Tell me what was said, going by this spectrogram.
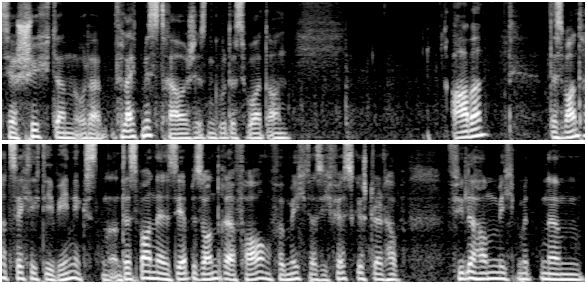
sehr schüchtern oder vielleicht misstrauisch ist ein gutes Wort an. Aber das waren tatsächlich die wenigsten. Und das war eine sehr besondere Erfahrung für mich, dass ich festgestellt habe, viele haben mich mit einem,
